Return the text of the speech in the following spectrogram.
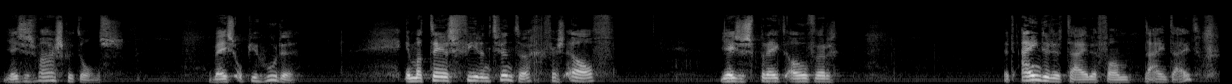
Jezus waarschuwt ons. Wees op je hoede. In Matthäus 24, vers 11, Jezus spreekt over het einde der tijden van de eindtijd.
